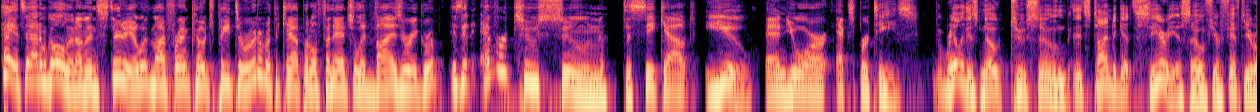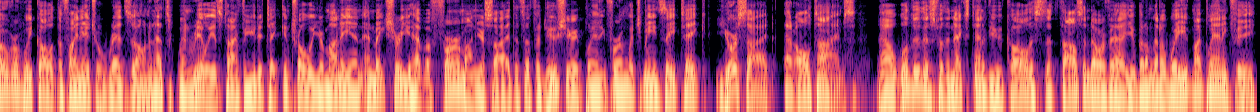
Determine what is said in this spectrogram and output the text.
Hey, it's Adam Golden. I'm in studio with my friend Coach Pete D'Arruda with the Capital Financial Advisory Group. Is it ever too soon to seek out you and your expertise? really there's no too soon. It's time to get serious. So if you're 50 or over, we call it the financial red zone. And that's when really it's time for you to take control of your money and, and make sure you have a firm on your side that's a fiduciary planning firm, which means they take your side at all times. Now, we'll do this for the next 10 of you who call. This is a $1,000 value, but I'm going to waive my planning fee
